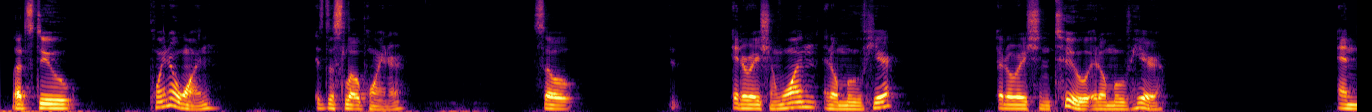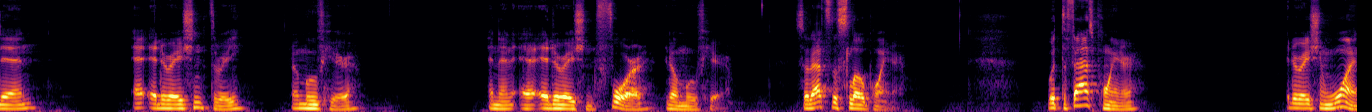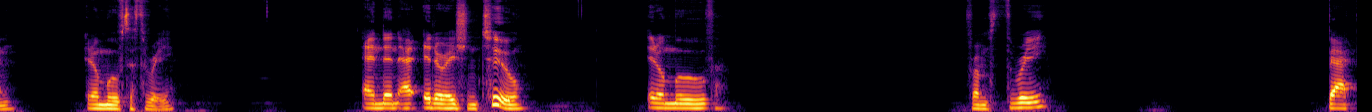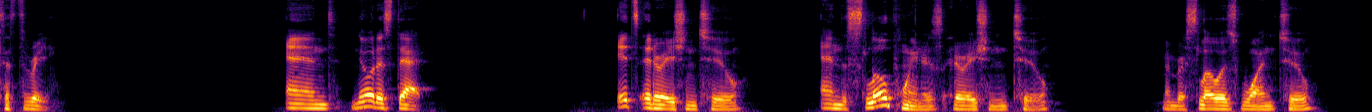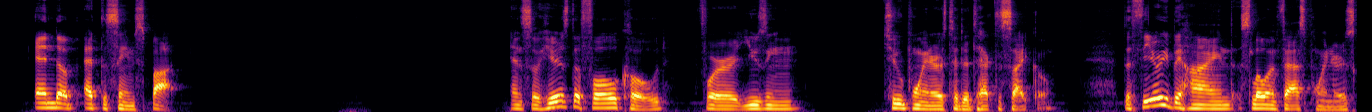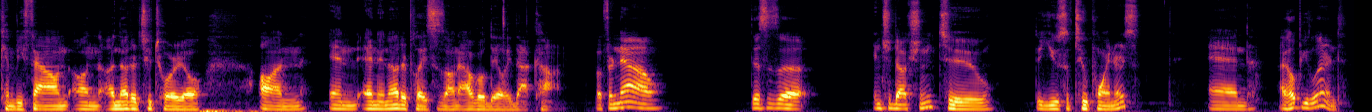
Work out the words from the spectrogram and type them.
Let's do pointer 1 is the slow pointer. So iteration 1, it'll move here. Iteration 2, it'll move here. And then at iteration 3, it'll move here. And then at iteration 4, it'll move here. So that's the slow pointer. With the fast pointer, iteration one, it'll move to three. And then at iteration two, it'll move from three back to three. And notice that its iteration two and the slow pointer's iteration two, remember slow is one, two, end up at the same spot. And so here's the full code for using two pointers to detect a cycle. The theory behind slow and fast pointers can be found on another tutorial on and, and in other places on algodaily.com. But for now, this is a introduction to the use of two pointers, and I hope you learned.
